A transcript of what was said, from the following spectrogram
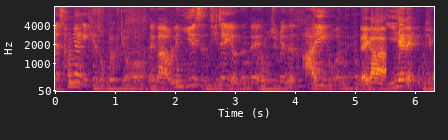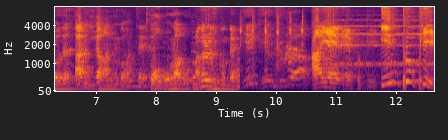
사람의 성향이 계속 바뀌어. 내가 원래 ESTJ였는데 요즘에는 I인 것 같아. 내가 ENFP거든? 난 E가 맞는 것 같아 너 뭐라고? 안 알려줄 건데? 얘걔 그거야. INFP 인프피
